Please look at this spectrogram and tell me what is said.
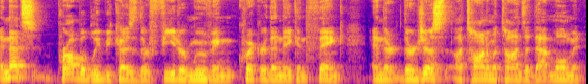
And that's probably because their feet are moving quicker than they can think and they're they're just automatons at that moment.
